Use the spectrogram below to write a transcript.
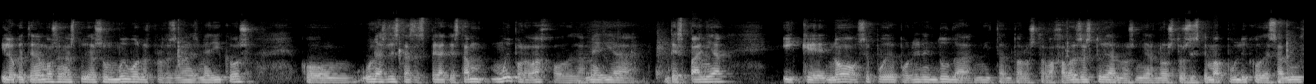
y lo que tenemos en Asturias son muy buenos profesionales médicos con unas listas de espera que están muy por debajo de la media de España y que no se puede poner en duda ni tanto a los trabajadores asturianos ni a nuestro sistema público de salud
